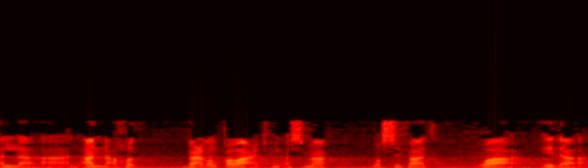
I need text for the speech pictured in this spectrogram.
الآن نأخذ بعض القواعد في الأسماء والصفات وإذا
